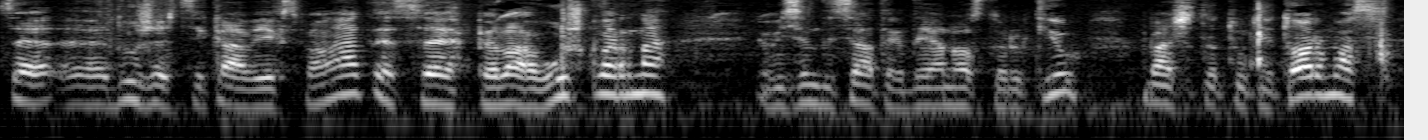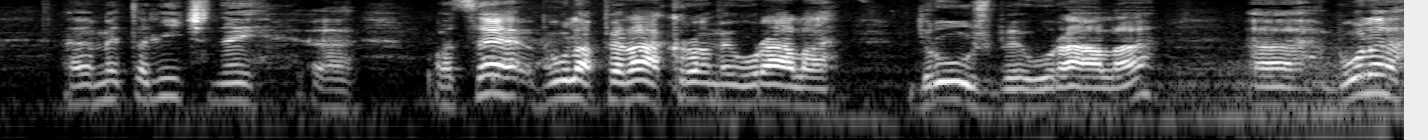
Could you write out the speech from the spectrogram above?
це е, дуже цікаві експонати. Це пила Ушкварна 80-х 90 років. Бачите, тут і тормоз е, металічний. Е, Оце була пила, крім Урала, дружби Урала, була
